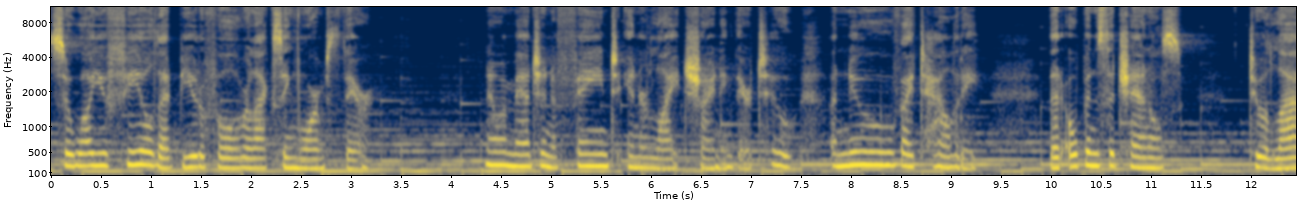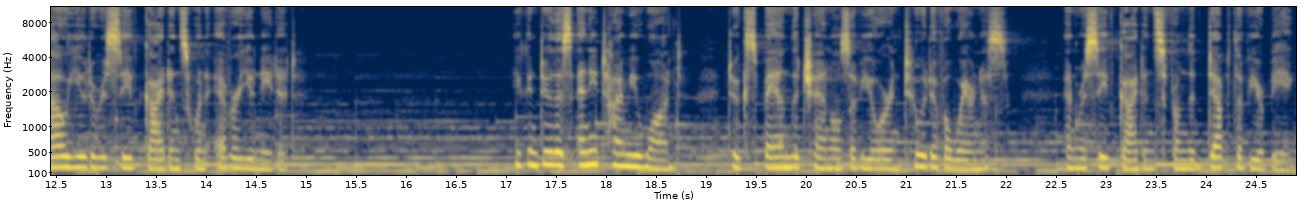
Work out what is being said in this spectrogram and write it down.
So while you feel that beautiful, relaxing warmth there, now imagine a faint inner light shining there too, a new vitality that opens the channels to allow you to receive guidance whenever you need it. You can do this anytime you want to expand the channels of your intuitive awareness and receive guidance from the depth of your being.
